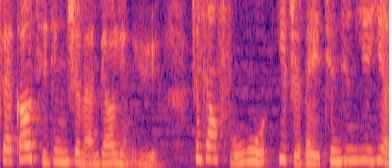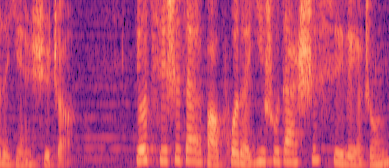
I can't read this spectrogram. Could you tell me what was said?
在高级定制腕表领域，这项服务一直被兢兢业业地延续着。尤其是在宝珀的艺术大师系列中，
